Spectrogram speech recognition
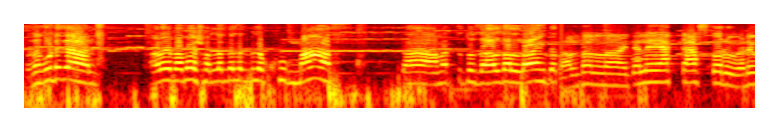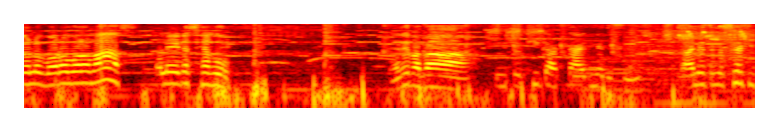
দাদা কোটে যান আরে বাবা সল্লাদ দাল্লাদ বলে খুব মাছ। তা আমার তো তো জাল ডাল নাই তা ডাল নাই। তাহলে এক কাজ করো এটা হলো বড় বড় মাছ তাহলে এটা শেখো আরে বাবা তুই তো ঠিক একটা আইডিয়া দিছিস তাহলে তোকে শেখি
